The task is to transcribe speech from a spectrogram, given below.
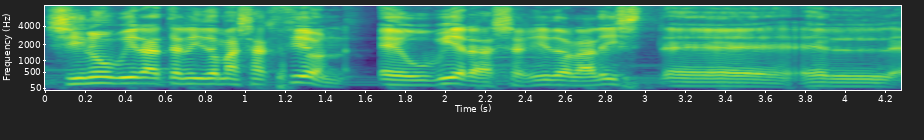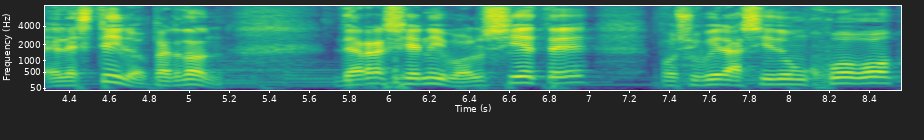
Si no hubiera tenido más acción e hubiera seguido la lista, eh, el, estilo, perdón, de Resident Evil 7, pues hubiera sido un juego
